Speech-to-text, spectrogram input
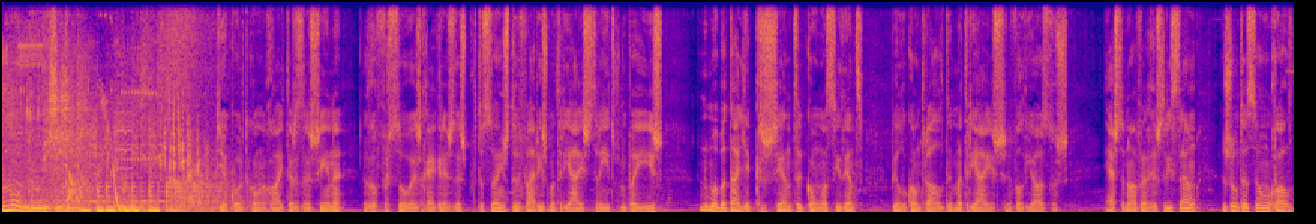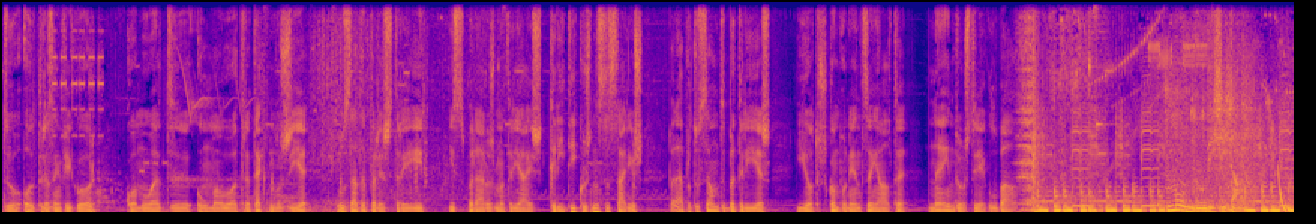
Mundo Digital. De acordo com a Reuters, a China reforçou as regras das exportações de vários materiais extraídos no país, numa batalha crescente com o Ocidente pelo controle de materiais valiosos. Esta nova restrição junta-se a um rol de outras em vigor, como a de uma outra tecnologia usada para extrair e separar os materiais críticos necessários para a produção de baterias e outros componentes em alta na indústria global. Mundo Digital.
